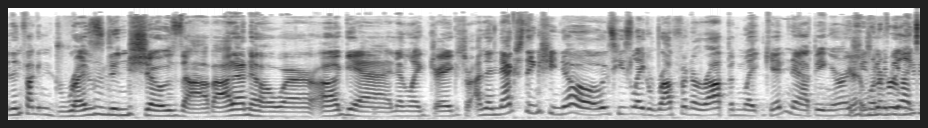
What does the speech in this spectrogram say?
And then fucking Dresden shows up out of nowhere again and like drags her. And the next thing she knows, he's like roughing her up and like kidnapping her. And Yeah, she's gonna be like,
